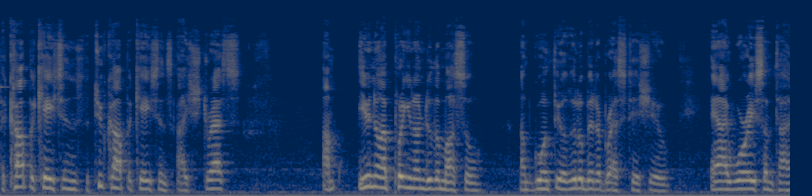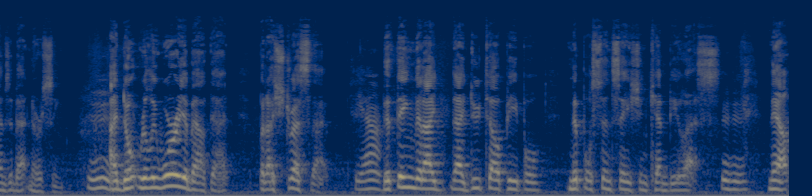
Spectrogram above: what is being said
The complications, the two complications I stress, I'm, even though I'm putting it under the muscle, I'm going through a little bit of breast tissue, and I worry sometimes about nursing. Mm. I don't really worry about that, but I stress that. Yeah. The thing that I, that I do tell people, nipple sensation can be less. Mm-hmm. Now,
